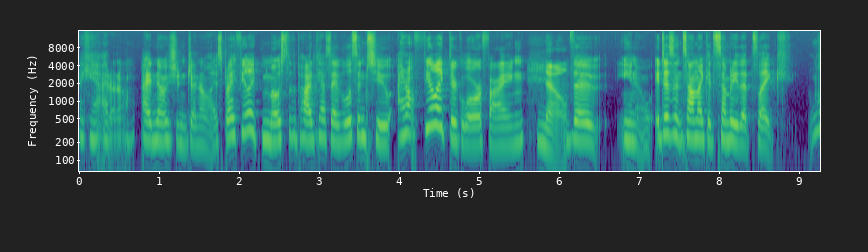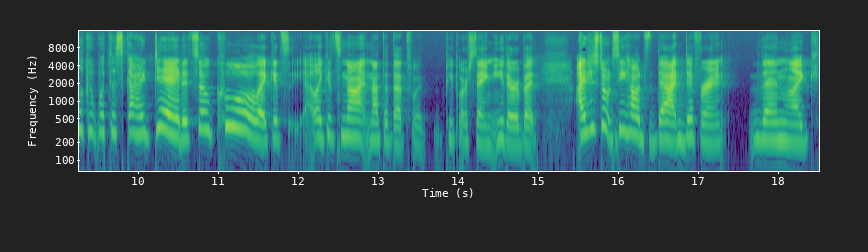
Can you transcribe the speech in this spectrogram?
I can't I don't know I know I shouldn't generalize but I feel like most of the podcasts I've listened to I don't feel like they're glorifying no the you know it doesn't sound like it's somebody that's like look at what this guy did. It's so cool. Like it's like it's not not that that's what people are saying either but i just don't see how it's that different than like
